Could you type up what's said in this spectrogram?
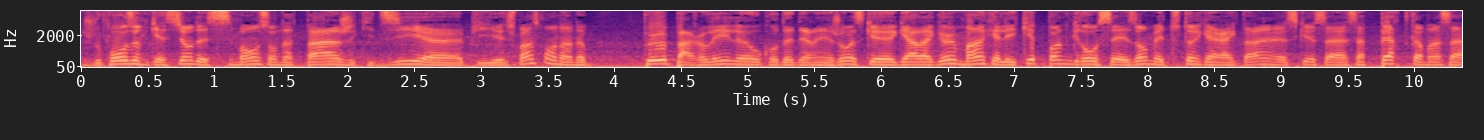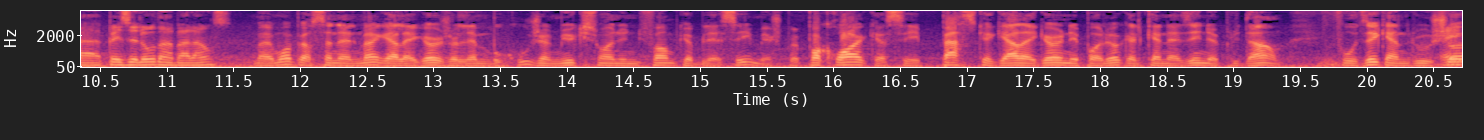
Je vous pose une question de Simon sur notre page qui dit, euh, puis je pense qu'on en a peu parlé là, au cours des derniers jours. Est-ce que Gallagher manque à l'équipe, pas une grosse saison, mais tout un caractère? Est-ce que sa, sa perte commence à peser l'eau dans la balance? Ben moi, personnellement, Gallagher, je l'aime beaucoup. J'aime mieux qu'il soit en uniforme que blessé, mais je peux pas croire que c'est parce que Gallagher n'est pas là que le Canadien n'a plus d'armes. Il faut dire qu'Andrew Shaw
